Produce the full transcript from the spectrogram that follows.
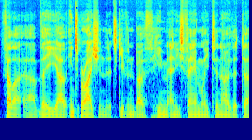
fella, uh, the uh, inspiration that it's given both him and his family to know that uh,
